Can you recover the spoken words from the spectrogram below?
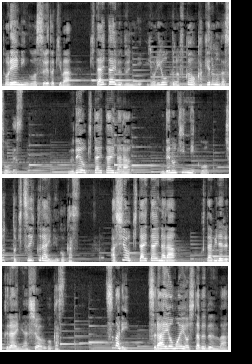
トレーニングをするときは、鍛えたい部分により多くの負荷をかけるのだそうです。腕を鍛えたいなら、腕の筋肉をちょっときついくらいに動かす。足を鍛えたいなら、くたびれるくらいに足を動かす。つまり、辛い思いをした部分は、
